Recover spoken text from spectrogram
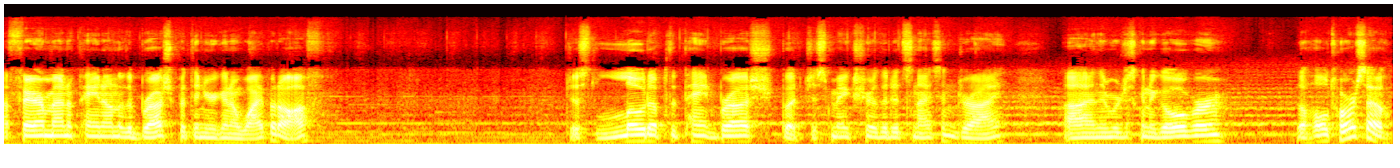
a fair amount of paint onto the brush, but then you're going to wipe it off. Just load up the paintbrush, but just make sure that it's nice and dry. Uh, and then we're just going to go over the whole torso.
